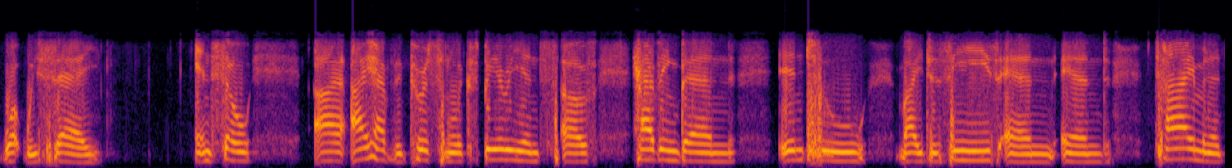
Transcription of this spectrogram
what we say. And so I, I have the personal experience of having been into my disease and and time and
